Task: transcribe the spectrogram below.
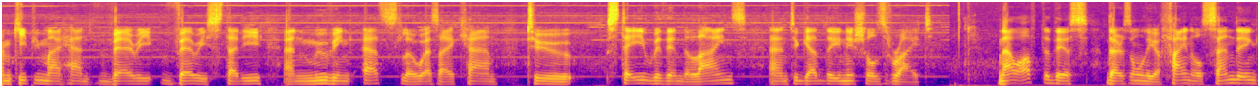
I'm keeping my hand very, very steady and moving as slow as I can to stay within the lines and to get the initials right. Now after this there's only a final sanding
